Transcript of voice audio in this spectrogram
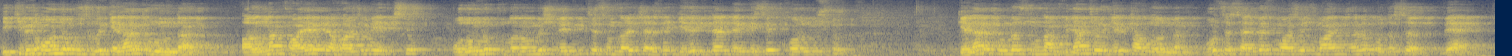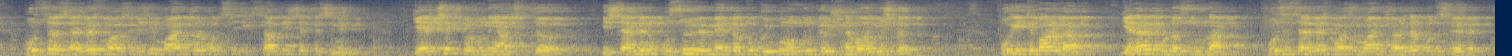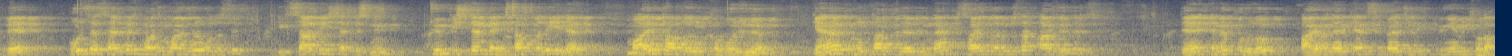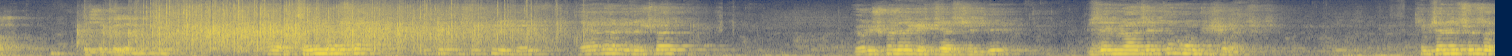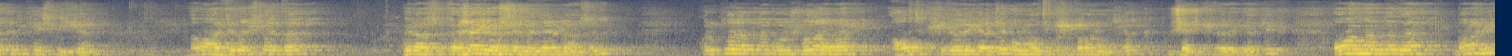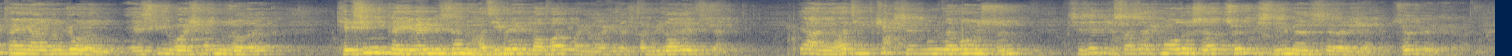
2019 yılı genel kurulunda alınan faaliyet ve harcama yetkisi olumlu kullanılmış ve bütçe sınırları içerisinde gelir gider dengesi korunmuştur. Genel kurulda sunulan bilanço ve geri tablolarının Bursa Serbest Muhasebeci Mali Müşavirler Odası ve Bursa Serbest Muhasebeci Müşavirler Odası İktisadi İşletmesi'nin gerçek durumunu yansıttığı, işlemlerin usul ve mevzuata uygun olduğu görüşüne varılmıştır. Bu itibarla genel kurulda sunulan Bursa Serbest Muhasebe Müşavirler Odası ve, ve Bursa Serbest Muhasebe Mali Müşavirler Odası İktisadi İşletmesi'nin tüm işlem ve hesapları ile mali tablonun kabulünü genel kurulun takdirlerine saygılarımızla arz ederiz. Denetleme Kurulu Ayhan Erken, Sibel Çelik, Bünyamin Çolak. Teşekkür ederim. Evet, Sayın Başkan, çok teşekkür ediyoruz. Değerli arkadaşlar, görüşmelere geçeceğiz şimdi. Bize müracaatten 10 kişi var. Kimsenin söz hakkını kesmeyeceğim. Ama arkadaşlar da biraz özen göstermeleri lazım. Gruplar adına konuşmalar var. 6 kişi de öyle gelecek, 16 kişi falan olacak. Üçer kişi de öyle gelecek. O anlamda da bana lütfen yardımcı olun. Eski başkanımız olarak kesinlikle yerinizden hatibe laf atmayın arkadaşlar. Müdahale edeceğim. Yani hatip çıksın, burada konuşsun. Size bir sataşma olursa söz isteği ben size vereceğim. Söz veriyorum.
